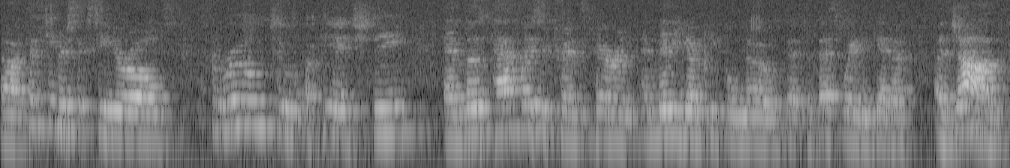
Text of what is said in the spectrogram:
uh, 15 or 16 year olds through to a PhD, and those pathways are transparent, and many young people know that the best way to get a, a job,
